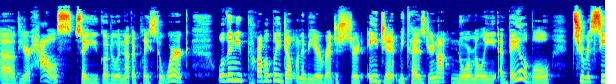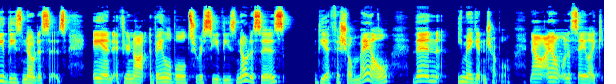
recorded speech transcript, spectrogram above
of your house, so you go to another place to work, well, then you probably don't want to be a registered agent because you're not normally available to receive these notices. And if you're not available to receive these notices, the official mail, then you may get in trouble. Now, I don't want to say like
